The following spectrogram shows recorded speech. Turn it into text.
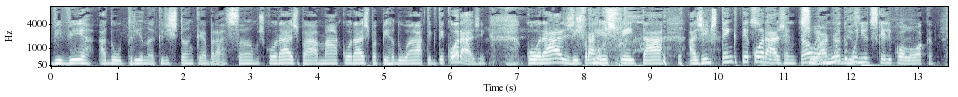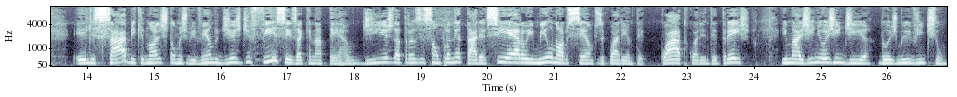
viver a doutrina cristã que abraçamos, coragem para amar, coragem para perdoar, tem que ter coragem. Coragem para respeitar. A gente tem que ter coragem. Então, é muito bonito isso que ele coloca ele sabe que nós estamos vivendo dias difíceis aqui na Terra, os dias da transição planetária. Se eram em 1944, 43, imagine hoje em dia, 2021.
